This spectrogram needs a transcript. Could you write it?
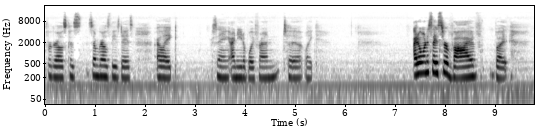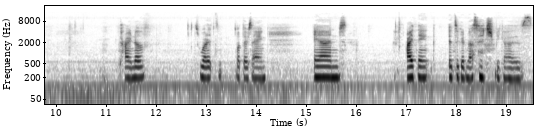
for girls because some girls these days are like saying I need a boyfriend to like I don't want to say survive, but kind of. It's what it's what they're saying. And I think it's a good message because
